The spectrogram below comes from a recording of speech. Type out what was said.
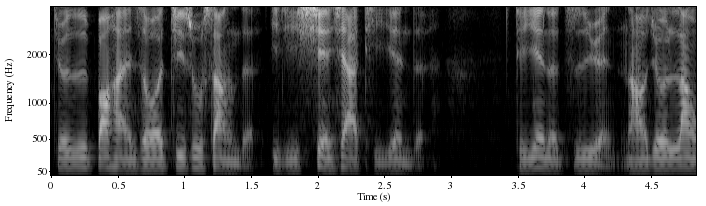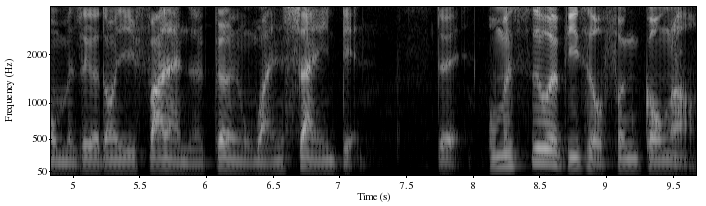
就是包含说技术上的以及线下体验的。体验的资源，然后就让我们这个东西发展的更完善一点。对我们四位彼此有分工了，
